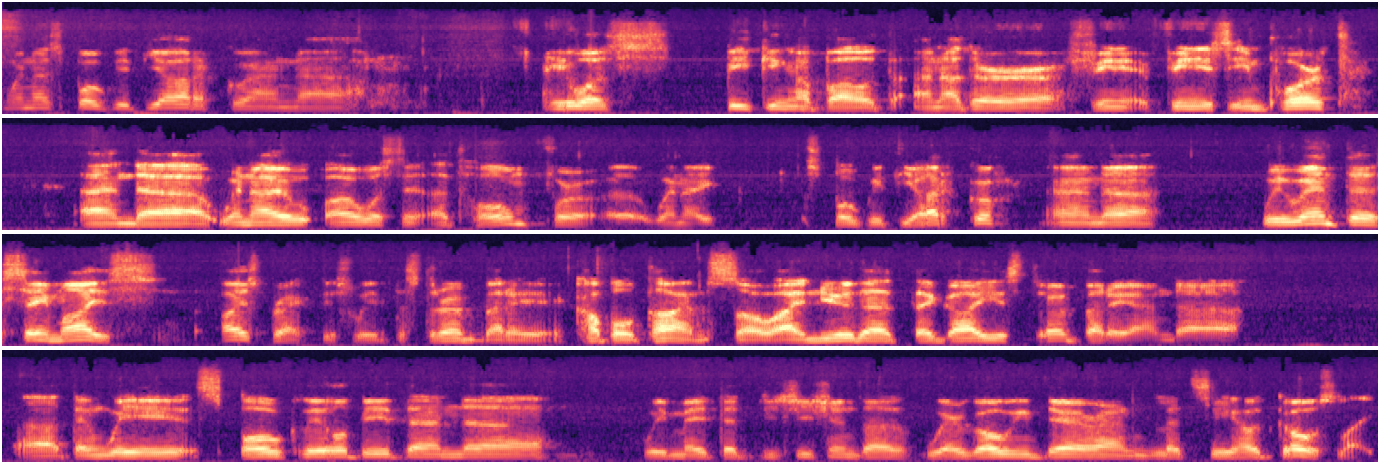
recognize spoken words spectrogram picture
when I spoke with Jarkko and uh, he was speaking about another fin- Finnish import, and uh, when I I was at home for uh, when I spoke with Jarkko and uh, we went the same ice ice practice with the Strömberg a couple times, so I knew that the guy is Strömberg, and then we spoke a little bit and. We made the decision that we're going there and let's see how it goes like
